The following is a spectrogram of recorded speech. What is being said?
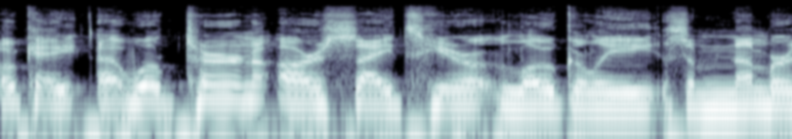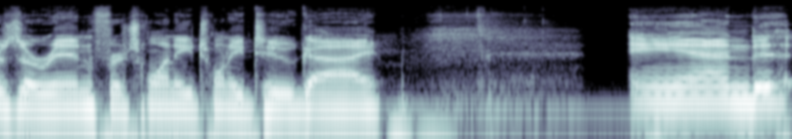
Okay, uh, we'll turn our sights here locally. Some numbers are in for 2022, guy. And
